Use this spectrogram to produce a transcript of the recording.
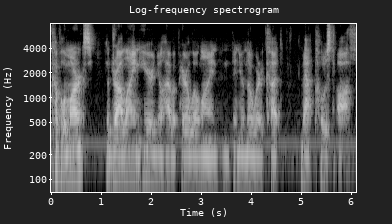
couple of marks. You'll draw a line here and you'll have a parallel line and, and you'll know where to cut that post off.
